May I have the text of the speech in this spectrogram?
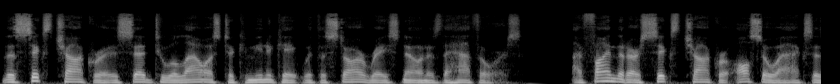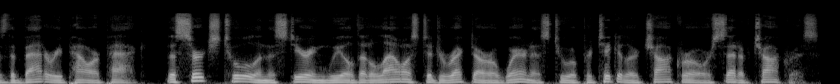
The sixth chakra is said to allow us to communicate with the star race known as the Hathors. I find that our sixth chakra also acts as the battery power pack, the search tool and the steering wheel that allow us to direct our awareness to a particular chakra or set of chakras.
